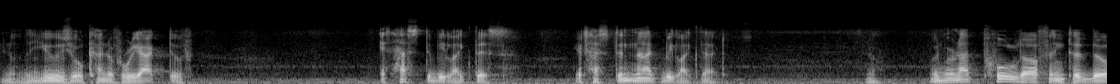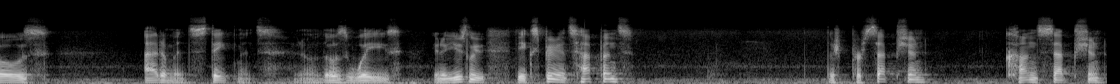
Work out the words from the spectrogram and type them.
you know, the usual kind of reactive, it has to be like this. It has to not be like that. You know, when we're not pulled off into those adamant statements, you know, those ways You know, usually the experience happens, there's perception, conception,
